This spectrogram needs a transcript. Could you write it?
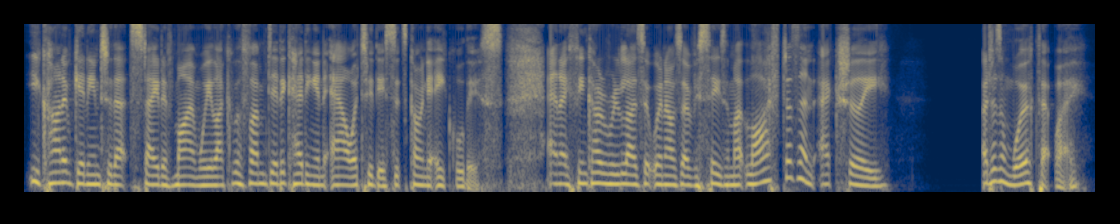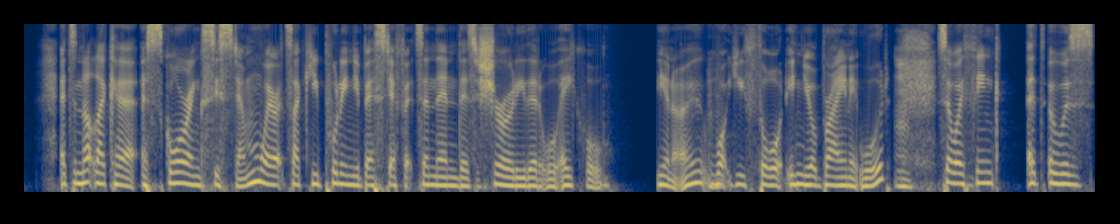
you kind of get into that state of mind where you're like, well, if I'm dedicating an hour to this, it's going to equal this. And I think I realized that when I was overseas, I'm like, life doesn't actually, it doesn't work that way. It's not like a, a scoring system where it's like you put in your best efforts and then there's a surety that it will equal, you know, mm-hmm. what you thought in your brain it would. Mm. So I think it, it was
